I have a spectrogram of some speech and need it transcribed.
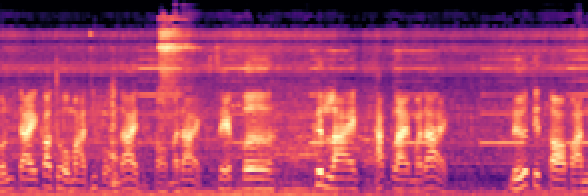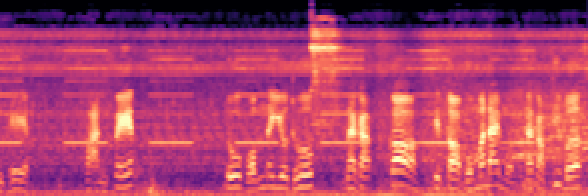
สนใจก็โทรมาที่ผมได้ติดต่อมาได้เซฟเบอร์ขึ้นไลน์ทักไลน์มาได้ หรือติดต่อผ่านเพจผ่านเฟซ ดูผมใน YouTube นะครับ ก็ติดต่อผมมาได้หมดนะครับ ที่เบอร์ 086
